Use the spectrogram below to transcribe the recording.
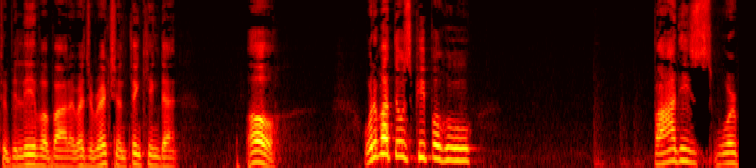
to believe about a resurrection, thinking that, oh, what about those people who bodies were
